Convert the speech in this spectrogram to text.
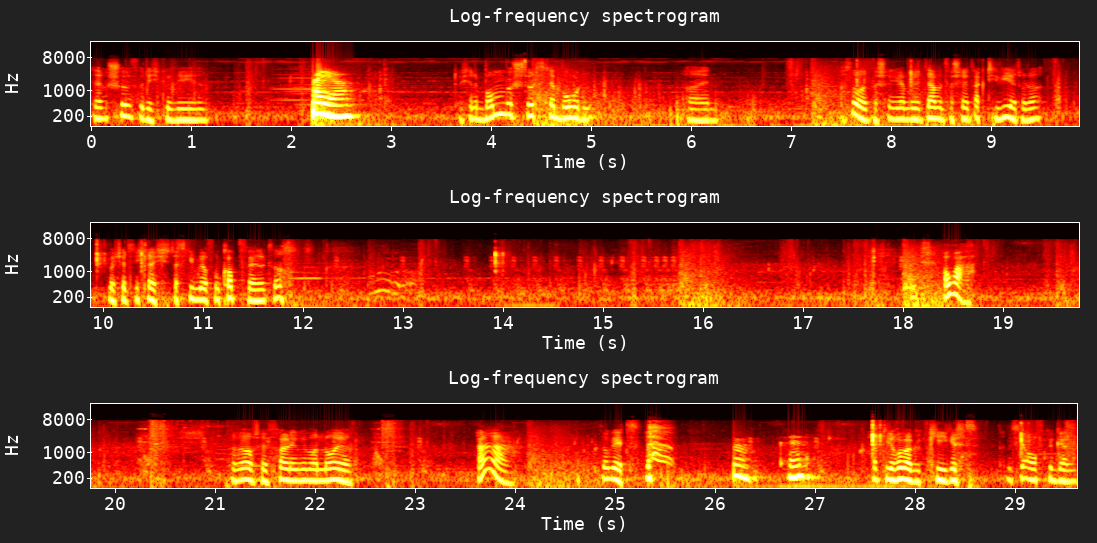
Wäre schön für dich gewesen. Ah ja. Durch eine Bombe stürzt der Boden ein. Achso, wahrscheinlich haben wir damit wahrscheinlich aktiviert, oder? Ich möchte jetzt nicht gleich, dass die mir auf den Kopf fällt. So. Aua! Pass auf, der fallen irgendwie mal neue. Ah! So geht's. Hm, okay. Ich hab die rüber gekegelt. Dann ist sie aufgegangen.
